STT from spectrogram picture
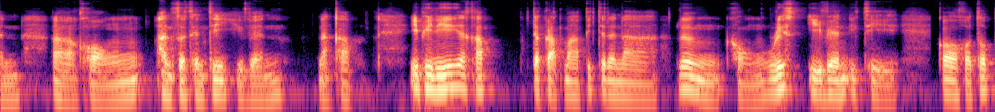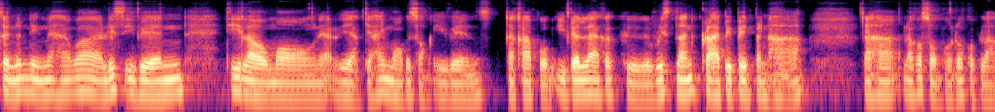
นอาของ uncertainty event นะครับ EP นี้นะครับจะกลับมาพิจารณาเรื่องของ risk event อีกที ก็ขอทบทวนนิดนึงนะฮะว่า risk event ที่เรามองเนี่ยอยากจะให้มองเป็น2 event นะครับผม event แรกก็คือ risk นั้นกลายไปเป็นปัญหานะฮะแล้วก็ส่งผลกระทบกับเรา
